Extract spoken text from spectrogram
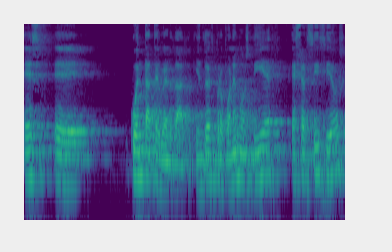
es eh, cuéntate verdad. Y entonces proponemos 10 ejercicios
